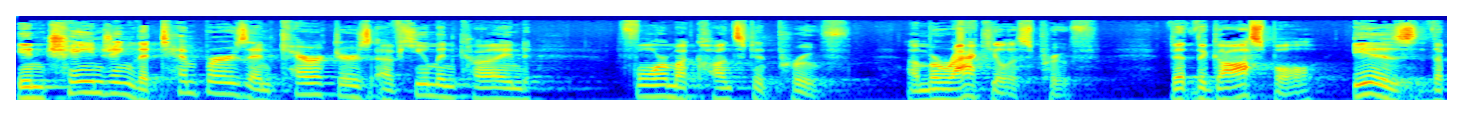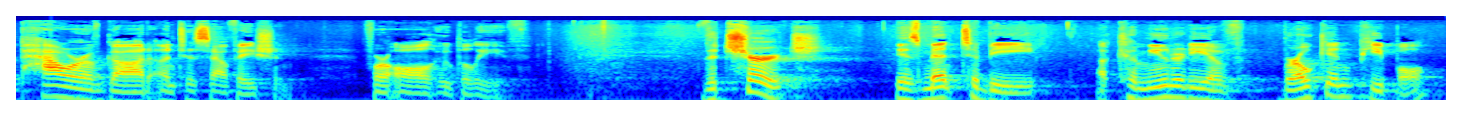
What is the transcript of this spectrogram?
in changing the tempers and characters of humankind, form a constant proof, a miraculous proof, that the gospel is the power of God unto salvation for all who believe. The church is meant to be a community of broken people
